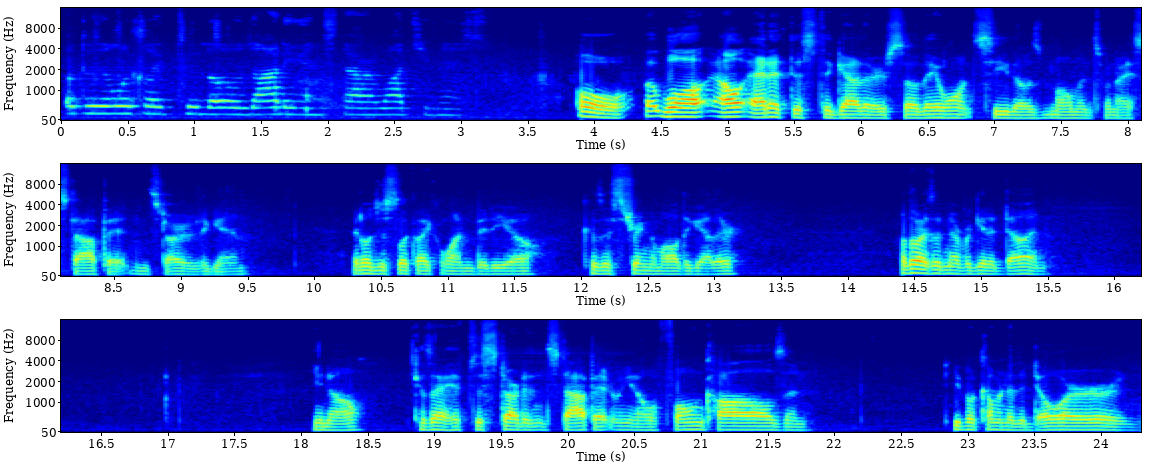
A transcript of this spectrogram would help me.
What does it look like to those audience that are watching this? Oh, uh, well, I'll edit this together so they won't see those moments when I stop it and start it again. It'll just look like one video because I string them all together. Otherwise, I'd never get it done. You know, because I have to start it and stop it. You know, phone calls and people coming to the door, and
